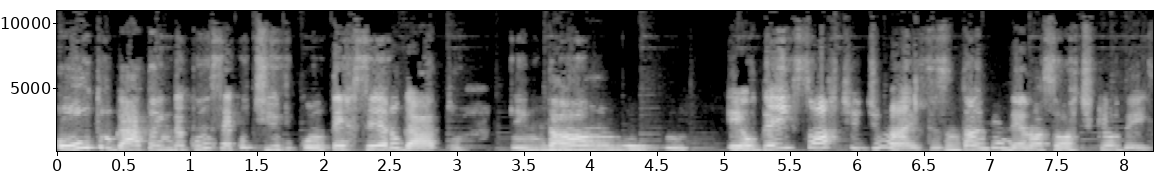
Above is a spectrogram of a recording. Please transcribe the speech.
outro gato ainda consecutivo, com o terceiro gato. Então, hum. eu dei sorte demais. Vocês não estão entendendo a sorte que eu dei.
